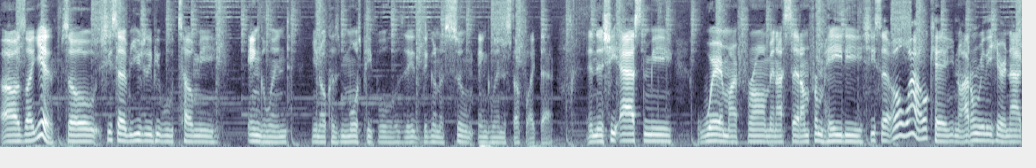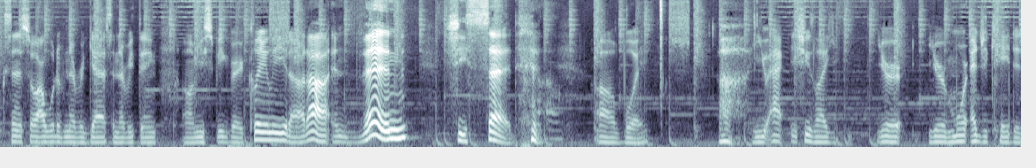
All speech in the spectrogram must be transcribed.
I was like, "Yeah." So she said, "Usually people tell me England, you know, because most people they, they're gonna assume England and stuff like that." And then she asked me, "Where am I from?" And I said, "I'm from Haiti." She said, "Oh wow, okay. You know, I don't really hear an accent, so I would have never guessed and everything. Um, you speak very clearly, da da." And then she said, "Oh boy." ah, you act she's like you're you're more educated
